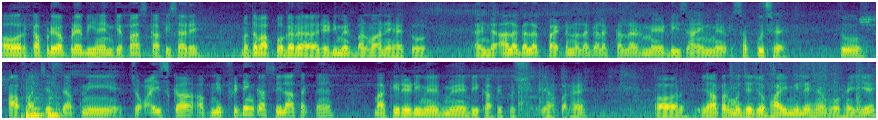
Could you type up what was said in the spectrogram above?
और कपड़े वपड़े भी हैं इनके पास काफ़ी सारे। मतलब आपको अगर रेडीमेड बनवाने हैं तो एंड अलग अलग पैटर्न अलग अलग कलर में डिज़ाइन में सब कुछ है। तो आप अच्छे से अपनी चॉइस का, अपनी फिटिंग का सिला सकते हैं। बाकी रेडीमेड में भी काफ़ी कुछ यहाँ पर है। और यहाँ पर मुझे जो भाई मिले हैं, वो हैं ये।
